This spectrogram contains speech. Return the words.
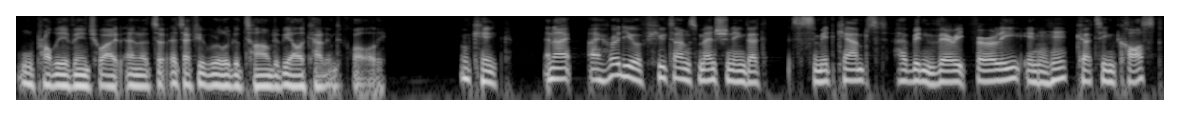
will probably eventuate, and it's a, it's actually a really good time to be allocating to quality. Okay, and I, I heard you a few times mentioning that mid caps have been very early in mm-hmm. cutting cost.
